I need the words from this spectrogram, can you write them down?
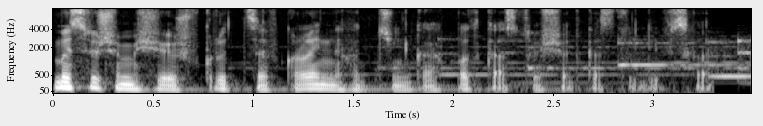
My słyszymy się już wkrótce w kolejnych odcinkach podcastu Ośrodka Studiów Wschodnich.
